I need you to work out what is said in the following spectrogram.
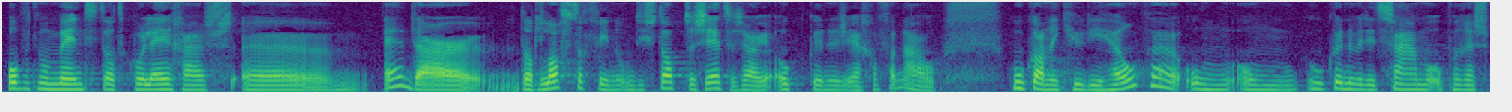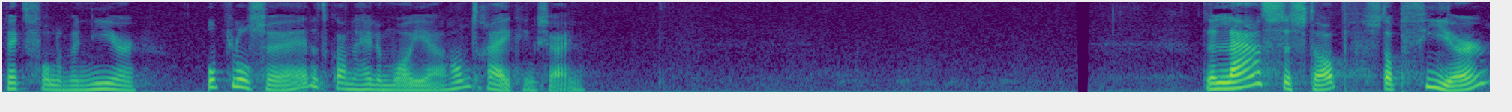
op het moment dat collega's eh, daar dat lastig vinden om die stap te zetten, zou je ook kunnen zeggen van nou, hoe kan ik jullie helpen? Om, om, hoe kunnen we dit samen op een respectvolle manier oplossen? Hè? Dat kan een hele mooie handreiking zijn. De laatste stap, stap 4,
